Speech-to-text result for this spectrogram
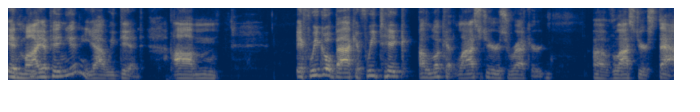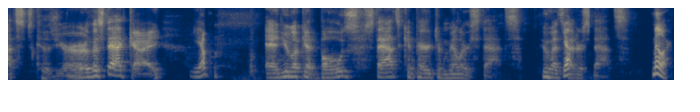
In my opinion, yeah, we did. Um, if we go back, if we take a look at last year's record of last year's stats, because you're the stat guy, Yep. and you look at Bo's stats compared to Miller's stats, who has Yep. better stats? Miller.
